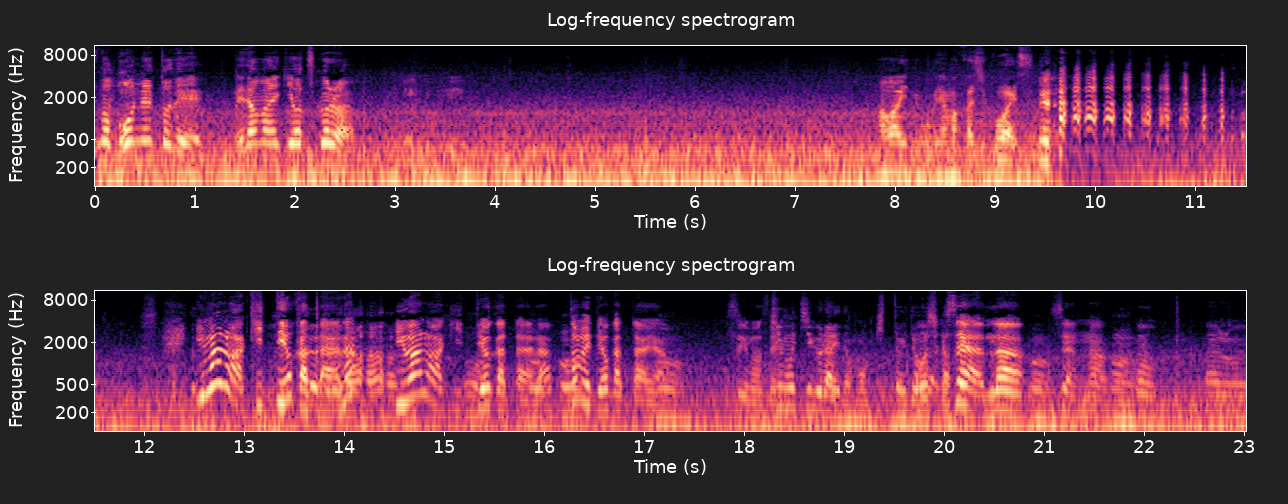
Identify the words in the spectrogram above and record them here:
のボンネットで目玉焼きを作る。ハワイの山火事怖いっすね 今のは切ってよかったんやな。今のは切ってよかったんやな。うん。うん。止めてよかったんや。うすいません。んキムチぐらいでもう切っといてほしかった。そやんな。うん。そやんな。うん。ん。あのー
